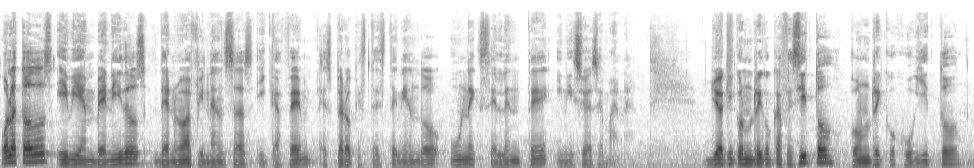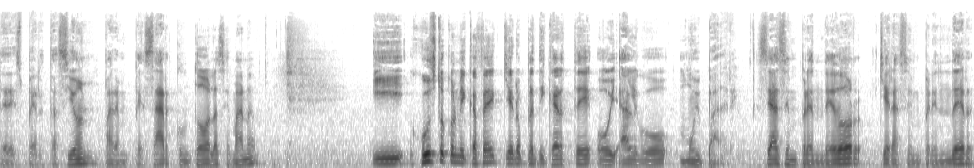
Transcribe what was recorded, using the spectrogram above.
Hola a todos y bienvenidos de nuevo a Finanzas y Café. Espero que estés teniendo un excelente inicio de semana. Yo aquí con un rico cafecito, con un rico juguito de despertación para empezar con toda la semana. Y justo con mi café quiero platicarte hoy algo muy padre. Seas emprendedor, quieras emprender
